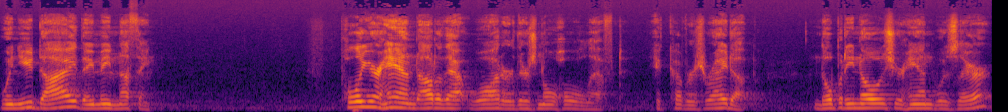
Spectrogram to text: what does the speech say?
when you die, they mean nothing. Pull your hand out of that water, there's no hole left. It covers right up. Nobody knows your hand was there.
